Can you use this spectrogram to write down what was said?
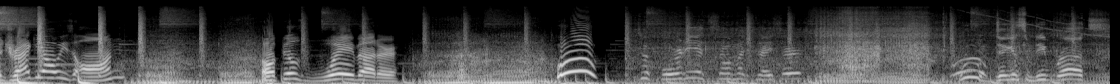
The Dragy always on? Oh, it feels way better. Woo! To 40, it's so much nicer. Ooh, digging some deep ruts.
